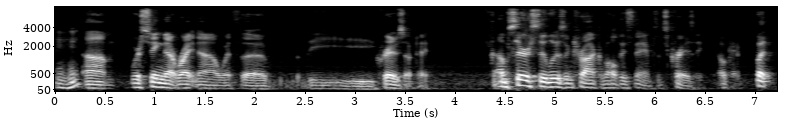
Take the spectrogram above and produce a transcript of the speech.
Mm-hmm. Um, we're seeing that right now with the the creators update. I'm seriously losing track of all these names. It's crazy. Okay, but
